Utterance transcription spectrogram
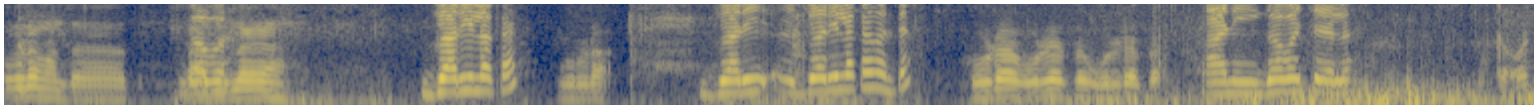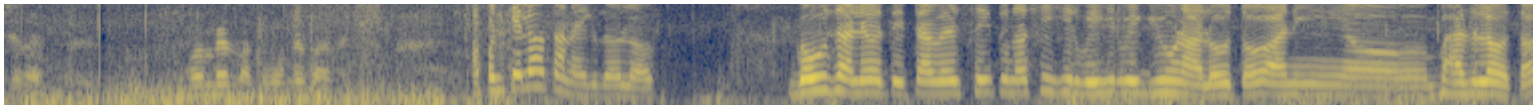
हुरडा म्हणतात. बाजूला ज्वारीला काय? हुरडा ज्वारी ज्वारीला काय म्हणते? हुरडा हुरड्याचा हुरड्याचा आणि गव्हाच्या याला गावाच्या बॉम्बेच म्हणतो बॉम्बे बाहेर आपण केला होता ना एकदा लॉग गहू झाले होते त्यावेळेस इथून असे हिरवे हिरवे घेऊन आलो होतो आणि अं, भाजलं होतं.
